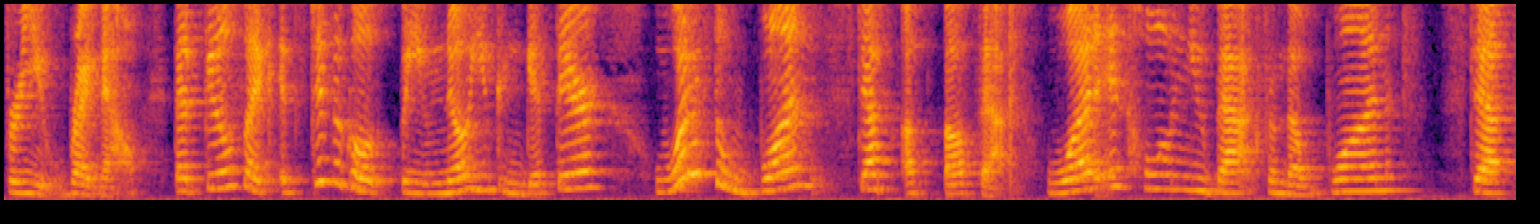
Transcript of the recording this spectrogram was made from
for you right now. That feels like it's difficult, but you know you can get there. What is the one step above that? What is holding you back from the one step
